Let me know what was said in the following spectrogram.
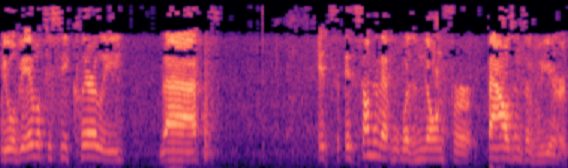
you will be able to see clearly that it's it's something that was known for thousands of years.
